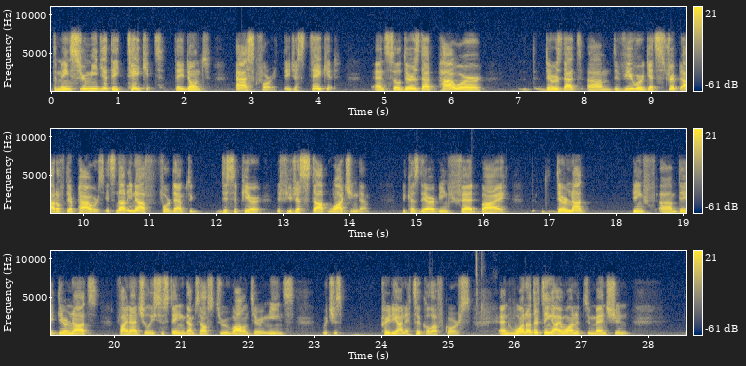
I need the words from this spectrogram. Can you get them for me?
the mainstream media, they take it. They don't ask for it. They just take it. And so there's that power there's that um, the viewer gets stripped out of their powers. It's not enough for them to disappear if you just stop watching them because they are being fed by they're not being um, they, they're not financially sustaining themselves through voluntary means which is pretty unethical of course. And one other thing i wanted to mention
